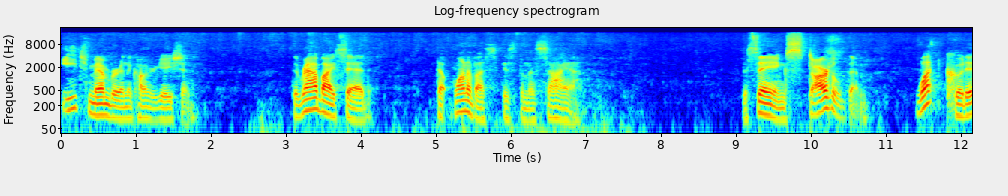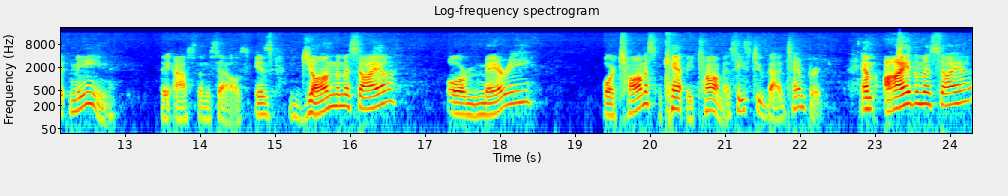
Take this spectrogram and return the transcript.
each member in the congregation. The rabbi said that one of us is the Messiah. The saying startled them. What could it mean? They asked themselves. Is John the Messiah? Or Mary? Or Thomas? It can't be Thomas. He's too bad tempered. Am I the Messiah?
